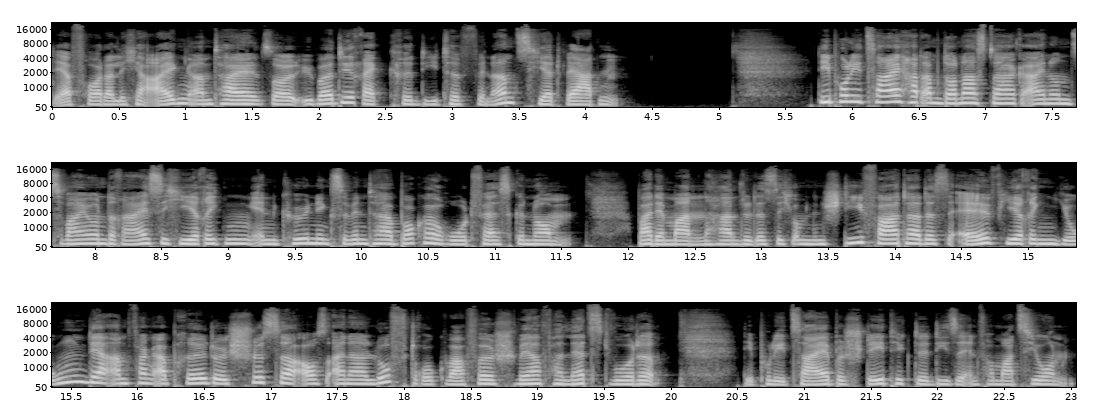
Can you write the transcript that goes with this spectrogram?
Der erforderliche Eigenanteil soll über Direktkredite finanziert werden. Die Polizei hat am Donnerstag einen 32-Jährigen in Königswinter Bockeroth festgenommen. Bei dem Mann handelt es sich um den Stiefvater des elfjährigen Jungen, der Anfang April durch Schüsse aus einer Luftdruckwaffe schwer verletzt wurde. Die Polizei bestätigte diese Information.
